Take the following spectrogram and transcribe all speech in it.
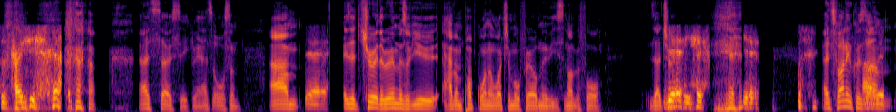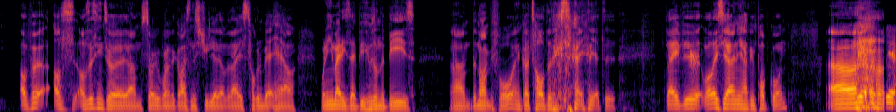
this is crazy. That's so sick, man. That's awesome. Um, yeah. Is it true the rumors of you having popcorn and watching Will Ferrell movies the night before? Is that true? Yeah, yeah, yeah. it's funny because Oh, yeah. um, I've heard, I was I was listening to a um, story of one of the guys in the studio the other day. He's talking about how when he made his debut, he was on the beers um, the night before and got told the next day that he had to debut it. Well, at least you're only having popcorn. Uh, yeah, yeah.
